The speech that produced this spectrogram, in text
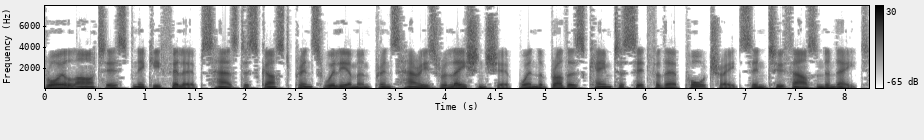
Royal artist Nicky Philipps has discussed Prince William and Prince Harry's relationship when the brothers came to sit for their portraits in 2008.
